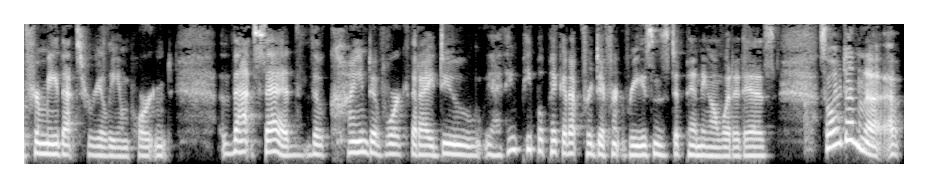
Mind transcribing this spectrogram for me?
for me, that's really important. That said, the kind of work that I do, I think people pick it up for different reasons depending on what it is. So I've done a, a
